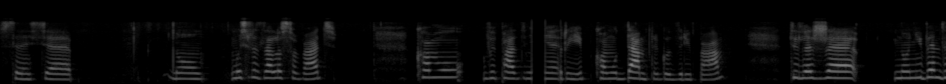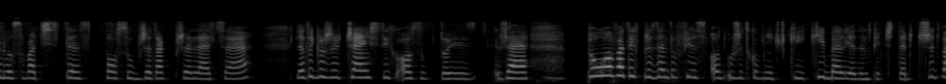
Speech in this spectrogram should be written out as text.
W sensie, no, muszę zalosować, komu wypadnie drip, komu dam tego dripa. Tyle, że no nie będę losować w ten sposób, że tak przelecę. Dlatego, że część tych osób to jest, że połowa tych prezentów jest od użytkowniczki Kibel15432,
